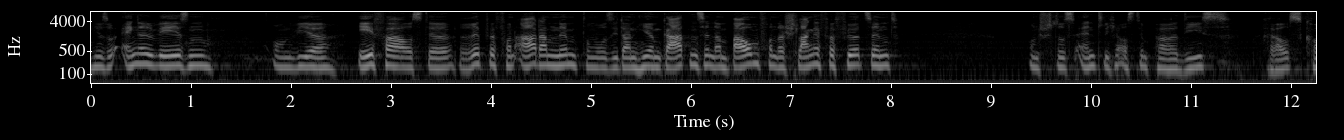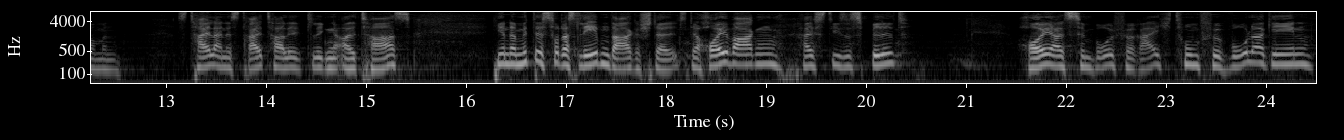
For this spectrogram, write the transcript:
Hier so Engelwesen und wie er Eva aus der Rippe von Adam nimmt und wo sie dann hier im Garten sind, am Baum von der Schlange verführt sind und schlussendlich aus dem Paradies rauskommen. Das ist Teil eines dreiteiligen Altars. Hier in der Mitte ist so das Leben dargestellt. Der Heuwagen heißt dieses Bild. Heu als Symbol für Reichtum, für Wohlergehen.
